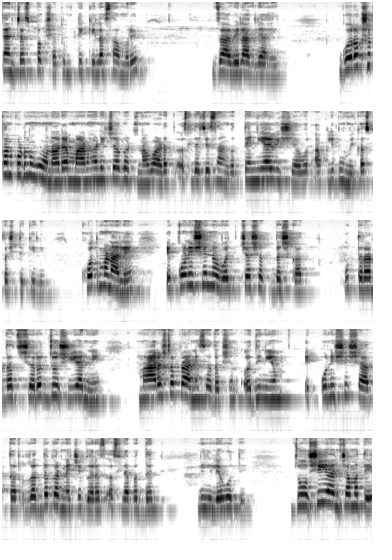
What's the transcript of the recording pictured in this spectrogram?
त्यांच्याच पक्षातून टीकेला सामोरे जावे लागले आहे. गोरक्षकांकडून होणाऱ्या मानहानीच्या घटना वाढत असल्याचे सांगत त्यांनी या विषयावर आपली भूमिका स्पष्ट केली. खोत म्हणाले एकोणीसशे नव्वदच्या शत दशकात उत्तरार्धात शरद जोशी यांनी महाराष्ट्र प्राणी संरक्षण अधिनियम एकोणीसशे शहात्तर रद्द करण्याची गरज असल्याबद्दल लिहिले होते. जोशी यांच्या मते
